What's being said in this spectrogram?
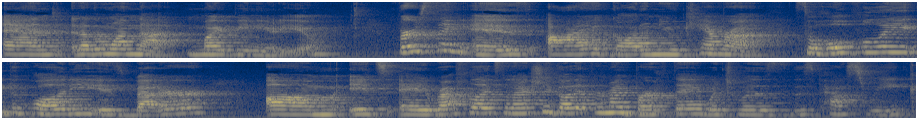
and another one that might be new to you. First thing is I got a new camera. So hopefully the quality is better. Um, it's a Reflex and I actually got it for my birthday, which was this past week.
